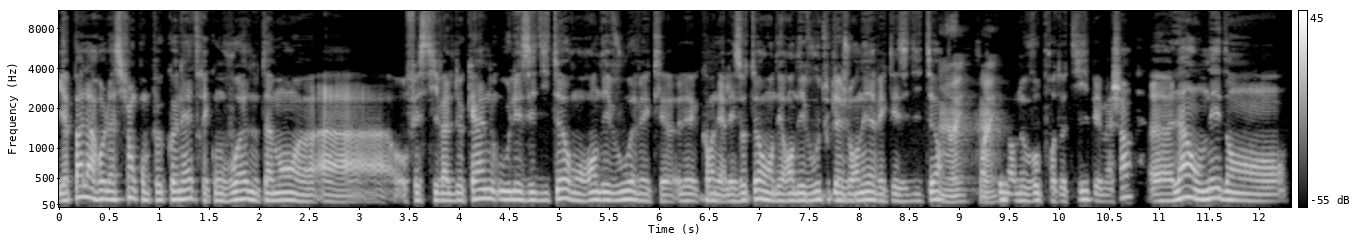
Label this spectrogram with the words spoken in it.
Il n'y a pas la relation qu'on peut connaître et qu'on voit notamment euh, à, au Festival de Cannes où les éditeurs ont rendez-vous avec le- les, comment dire, les auteurs ont des rendez-vous toute la journée avec les éditeurs Ouais, pour ouais. leurs nouveaux prototypes et machin. Là, on est dans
